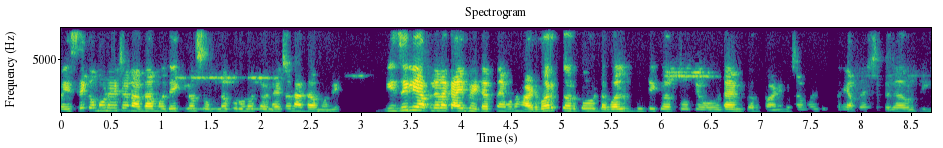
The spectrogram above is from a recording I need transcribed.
पैसे कमवण्याच्या नादामध्ये किंवा स्वप्न पूर्ण करण्याच्या नादामध्ये. इझिली आपल्याला काही भेटत नाही. म्हणून हार्डवर्क करतो डबल ड्युटी करतो किंवा ओव्हरटाईम करतो आणि त्याच्यामुळे कुठेतरी आपल्या शरीरावरती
